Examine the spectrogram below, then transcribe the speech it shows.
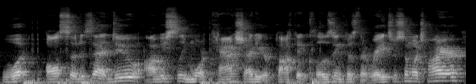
What also does that do? Obviously, more cash out of your pocket closing because the rates are so much higher,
